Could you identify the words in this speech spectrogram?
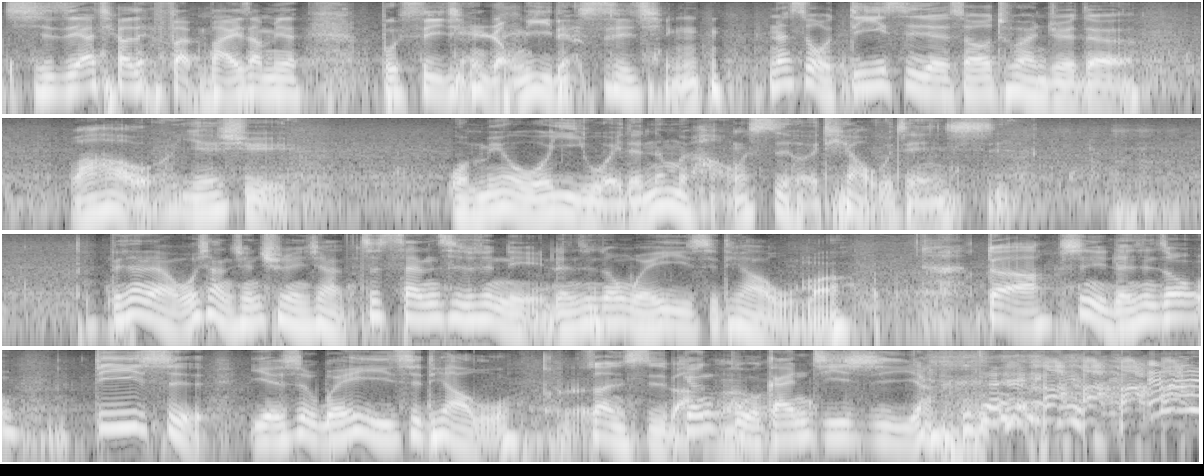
其实要跳在反拍上面不是一件容易的事情。那是我第一次的时候，突然觉得，哇哦，也许我没有我以为的那么好像适合跳舞这件事。等一下，等一下，我想先确认一下，这三次就是你人生中唯一一次跳舞吗？对啊，是你人生中第一次，也是唯一一次跳舞，算是吧，跟果干机是一样。对，他人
